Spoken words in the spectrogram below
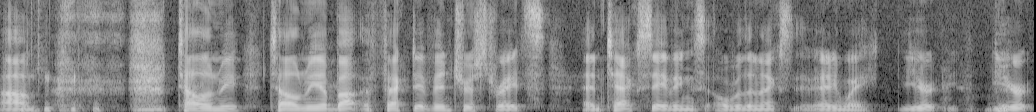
um, telling me telling me about effective interest rates and tax savings over the next. Anyway, you're you're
